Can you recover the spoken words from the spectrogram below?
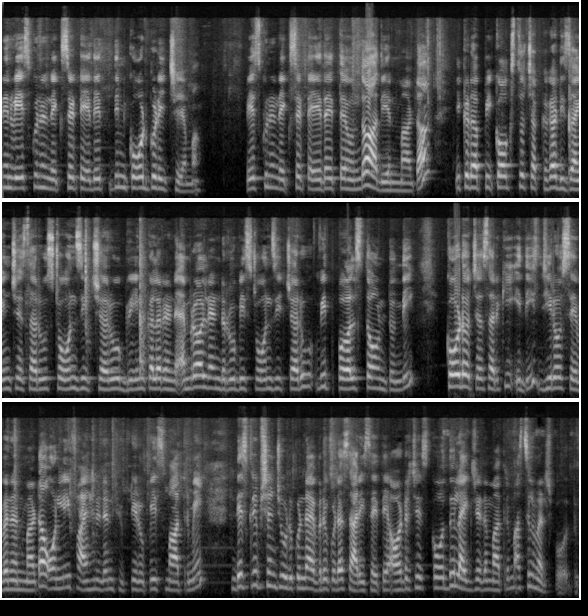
నేను వేసుకున్న నెక్ సెట్ ఏదైతే దీని కోడ్ కూడా ఇచ్చేయమ్మా. వేసుకునే నెక్ సెట్ ఏదైతే ఉందో అది అన్నమాట. ఇక్కడ పికాక్స్తో చక్కగా డిజైన్ చేశారు స్టోన్స్ ఇచ్చారు green colour and emerald and ruby stones ఇచ్చారు విత్ పర్ల్స్తో ఉంటుంది. కోడ్ వచ్చేసరికి ఇది జీరో సెవెన్ అనమాట only five hundred and fifty rupees మాత్రమే. డిస్క్రిప్షన్ చూడకుండా ఎవరు కూడా శారీస్ అయితే ఆర్డర్ చేసుకోవద్దు లైక్ చేయడం మాత్రం అస్సలు మర్చిపోవద్దు.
